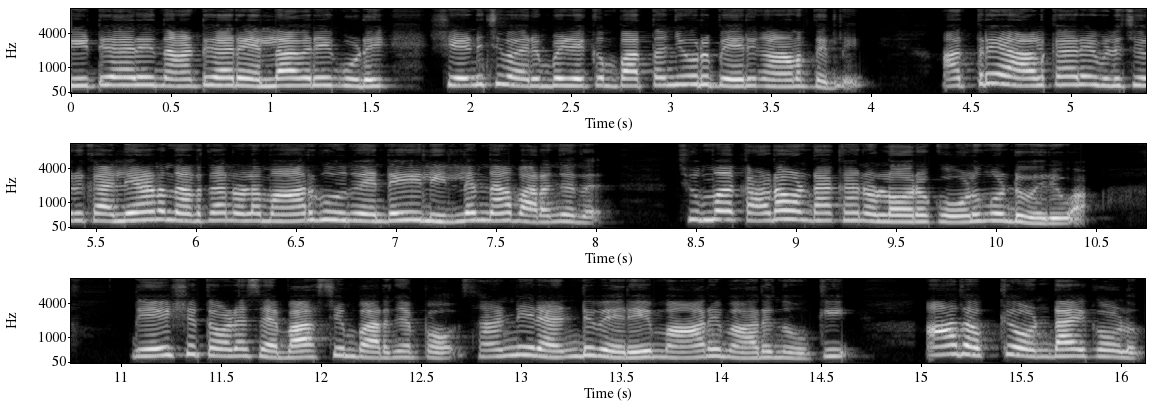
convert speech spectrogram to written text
വീട്ടുകാരെ നാട്ടുകാരെ എല്ലാവരെയും കൂടി ക്ഷണിച്ചു വരുമ്പോഴേക്കും പത്തഞ്ഞൂറ് പേര് കാണത്തില്ലേ? അത്രയും ആൾക്കാരെ വിളിച്ചൊരു കല്യാണം നടത്താനുള്ള മാർഗമൊന്നും എന്റെ കയ്യിൽ ഇല്ലെന്നാ പറഞ്ഞത്. ചുമ്മാ കട ഉണ്ടാക്കാനുള്ള ഓരോ കോളും കൊണ്ട് വരുക ദേഷ്യത്തോടെ സെബാസ്റ്റ്യൻ പറഞ്ഞപ്പോൾ സണ്ണി രണ്ടുപേരെയും മാറി മാറി നോക്കി. അതൊക്കെ ഉണ്ടായിക്കോളും.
